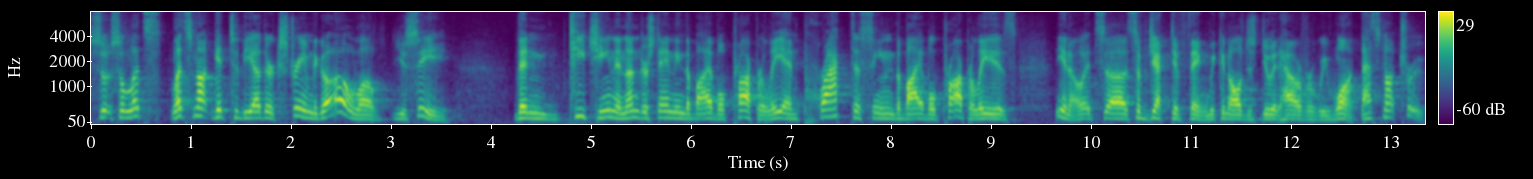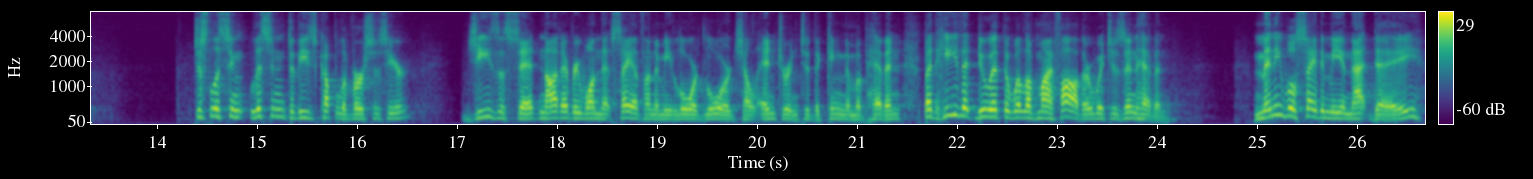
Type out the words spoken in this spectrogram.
So, so let's, let's not get to the other extreme to go, oh, well, you see, then teaching and understanding the Bible properly and practicing the Bible properly is, you know, it's a subjective thing. We can all just do it however we want. That's not true. Just listen, listen to these couple of verses here. Jesus said, Not everyone that saith unto me, Lord, Lord, shall enter into the kingdom of heaven, but he that doeth the will of my Father which is in heaven. Many will say to me in that day,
